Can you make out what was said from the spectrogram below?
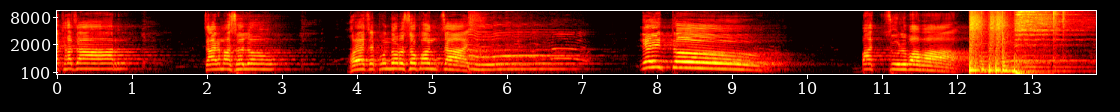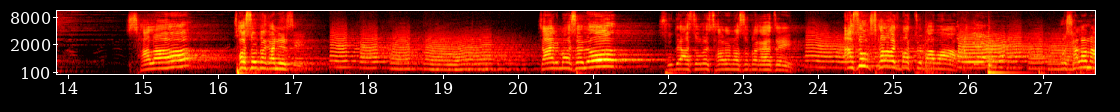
এক হাজার। চার মাস হলো। হয়েছে পনেরোশো পঞ্চাশ। এই তো বাচ্চুর বাবা। শালা ছশো টাকা নিয়েছে। চার মাস হলো সুদে আসলে সাড়ে নশো টাকা আছে। আসুক সারাজ বাচ্চুর বাবা। ও শালা না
